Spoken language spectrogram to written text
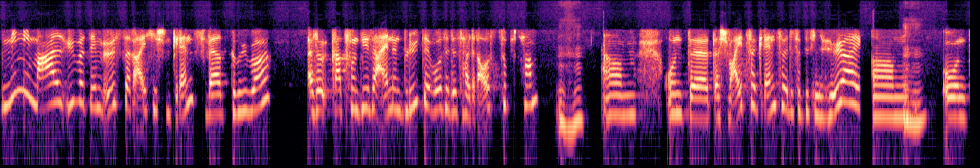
minimal über dem österreichischen Grenzwert drüber. Also gerade von dieser einen Blüte, wo sie das halt rauszupft haben. Ähm, und äh, der Schweizer Grenzwert ist ein bisschen höher. Ähm, Und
